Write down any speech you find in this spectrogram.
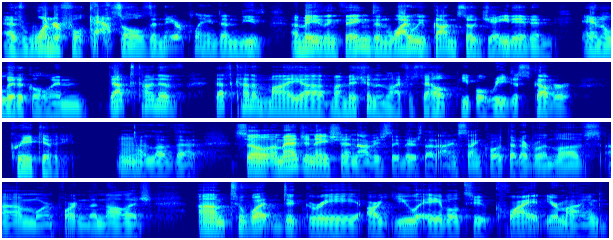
as wonderful castles and airplanes and these amazing things and why we've gotten so jaded and analytical and that's kind of that's kind of my uh, my mission in life is to help people rediscover creativity Mm, I love that. So, imagination, obviously, there's that Einstein quote that everyone loves um, more important than knowledge. Um, to what degree are you able to quiet your mind?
